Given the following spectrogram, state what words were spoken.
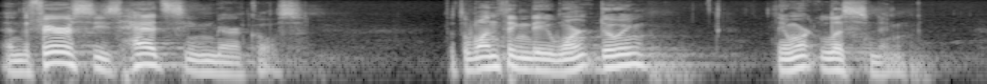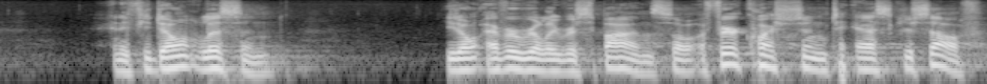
And the Pharisees had seen miracles, but the one thing they weren't doing, they weren't listening. And if you don't listen, you don't ever really respond. So, a fair question to ask yourself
